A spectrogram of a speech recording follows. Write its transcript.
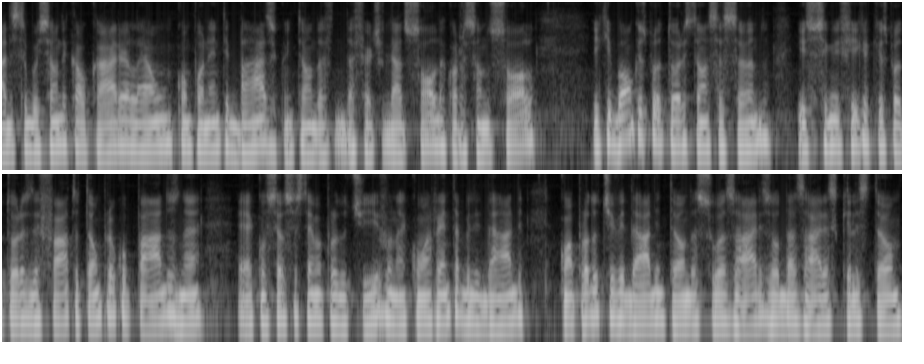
a distribuição de calcário ela é um componente básico então da, da fertilidade do solo, da correção do solo. E que bom que os produtores estão acessando. Isso significa que os produtores de fato estão preocupados, né, é, com o seu sistema produtivo, né, com a rentabilidade, com a produtividade então das suas áreas ou das áreas que eles estão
